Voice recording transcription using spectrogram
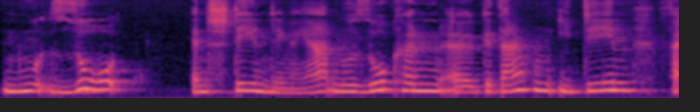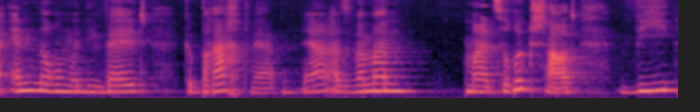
nur so entstehen Dinge, ja. Nur so können äh, Gedanken, Ideen, Veränderungen in die Welt gebracht werden, ja. Also wenn man mal zurückschaut, wie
